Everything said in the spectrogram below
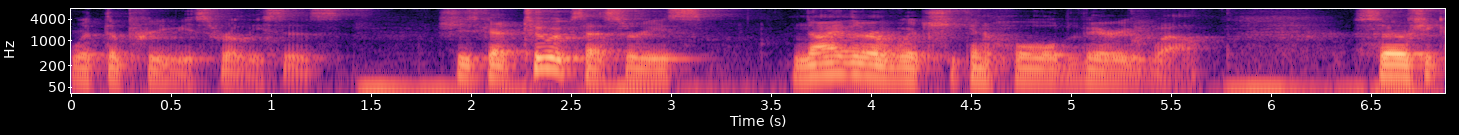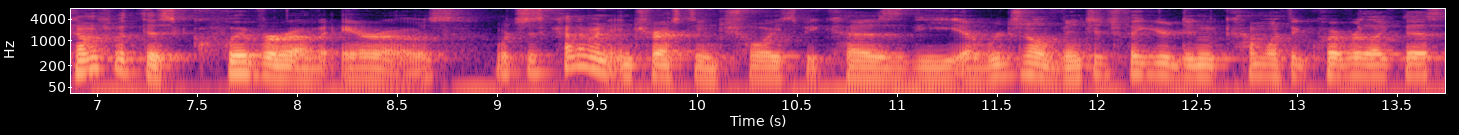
with the previous releases. She's got two accessories, neither of which she can hold very well. So she comes with this quiver of arrows, which is kind of an interesting choice because the original vintage figure didn't come with a quiver like this,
